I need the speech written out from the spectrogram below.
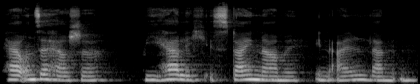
Herr unser Herrscher, wie herrlich ist dein Name in allen Landen.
